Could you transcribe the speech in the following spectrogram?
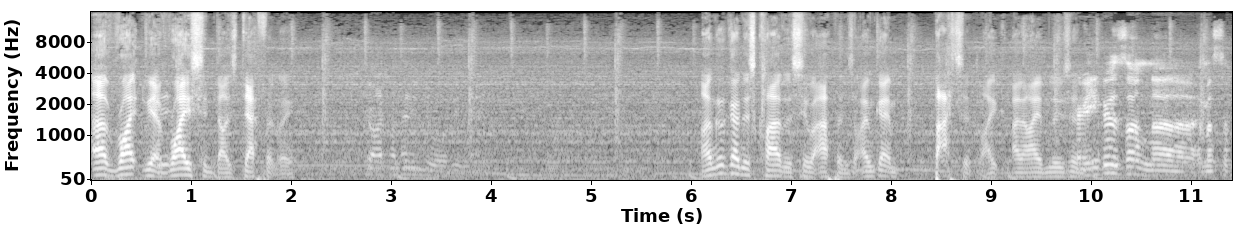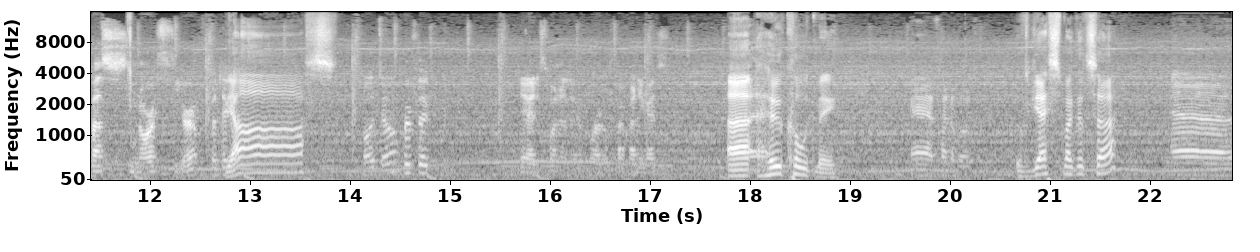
Uh, right, yeah, Ryson does definitely. Right, I'm heading towards it. I'm gonna go in this cloud and see what happens. I'm getting battered, like, and I'm losing. Are you guys on uh, MSFS North Europe? I? Yes. Photo? Perfect. Yeah, I just wanted to work with my you guys. Uh, who called me? Uh, Thunderbolt. Yes, my good sir. Uh,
